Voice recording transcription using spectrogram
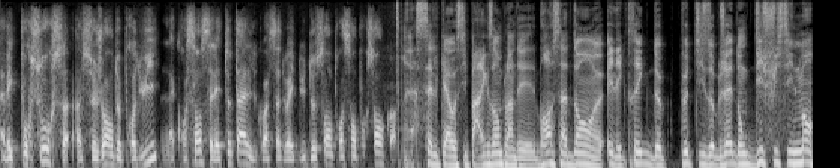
avec pour source ce genre de produit, la croissance, elle est totale. Quoi. Ça doit être du 200-300%. C'est le cas aussi, par exemple, des brosses à dents euh, électriques de petits objets, donc difficilement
